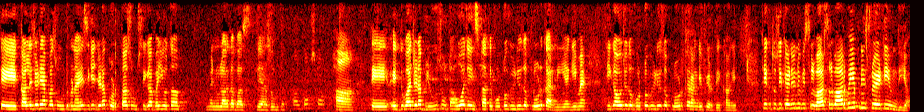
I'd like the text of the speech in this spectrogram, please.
ਤੇ ਕੱਲ ਜਿਹੜੇ ਆਪਾਂ ਸੂਟ ਬਣਾਏ ਸੀਗੇ, ਜਿਹੜਾ ਕੁੜਤਾ ਸੂਟ ਸੀਗਾ ਬਈ, ਉਹ ਤਾਂ ਮੈਨੂੰ ਲੱਗਦਾ ਬਸ ਗਿਆ ਸੂਟ। ਹਾਂ, ਤੇ ਇਸ ਤੋਂ ਬਾਅਦ ਜਿਹੜਾ ਬਲੂ ਸੂਟ ਆ, ਉਹ ਅਜੇ ਇੰਸਟਾ ਤੇ ਫੋਟੋ ਵੀਡੀਓਜ਼ ਅਪਲੋਡ ਕਰਨੀ ਹੈਗੀ ਮੈਂ। ਠੀਕ ਆ, ਉਹ ਜਦੋਂ ਫੋਟੋ ਵੀਡੀਓਜ਼ ਅਪਲੋਡ ਕਰਾਂਗੇ, ਫਿਰ ਦੇਖਾਂਗੇ। ਤੇ ਇੱਕ ਤੁਸੀਂ ਕਹਿੰਦੇ ਹੋ ਵੀ ਸਲਵਾਰ ਸਲਵਾਰ ਬਈ ਆਪਣੀ ਸਟ੍ਰੇਟ ਹੀ ਹੁੰਦੀ ਆ।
